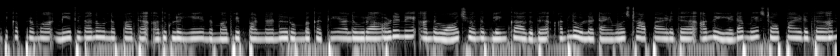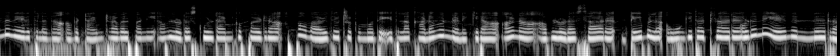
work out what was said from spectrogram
அதுக்கப்புறமா நேத்து தானே உன்னை பார்த்தேன். அதுக்குள்ளே ஏன் இந்த மாதிரி பண்ணான்னு ரொம்ப கத்தி அழுகுறா உடனே அந்த வாட்ச் வந்து பிளிங்க் ஆகுது. அதுல உள்ள டைமும் ஸ்டாப் ஆயிடுது. அந்த இடமே ஸ்டாப் ஆயிடுது. அந்த நேரத்துல தான் அவ டைம் டிராவல் பண்ணி அவளோட ஸ்கூல் டைமுக்கு போயிடுறா. அப்பா அவ அழுதுட்டு இருக்கும்போது இதெல்லாம் கனவுன்னு நினைக்கிறா. ஆனா அவளோட சார் டேபிள ஓங்கி தட்டுறாரு. உடனே எழுந்து நின்னுறா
